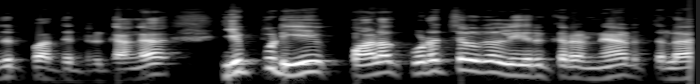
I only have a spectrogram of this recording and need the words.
எதிர்பார்த்துட்டு இருக்காங்க. இப்படி பல குடைச்சல்கள் இருக்கிற நேரத்தில்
